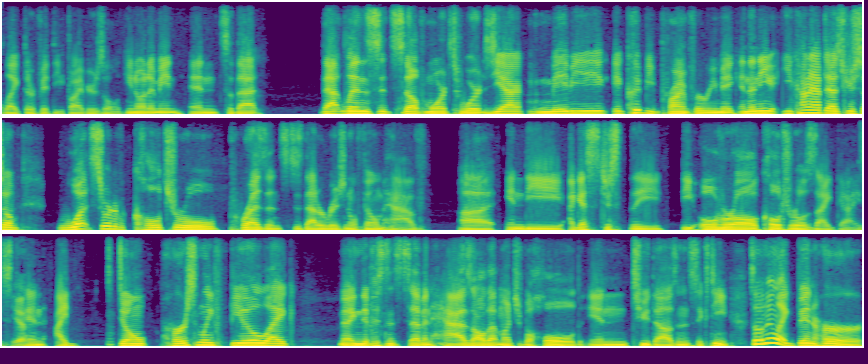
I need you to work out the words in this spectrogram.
like they're 55 years old. You know what I mean? And so that that lends itself more towards yeah maybe it could be prime for a remake. And then you, you kind of have to ask yourself what sort of cultural presence does that original film have uh, in the i guess just the the overall cultural zeitgeist? Yeah. and i don't personally feel like magnificent seven has all that much of a hold in 2016 something like ben hur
